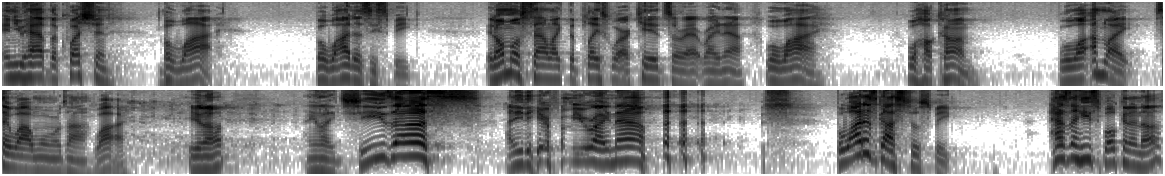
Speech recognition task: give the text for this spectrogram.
and you have the question, but why? But why does he speak? It almost sounds like the place where our kids are at right now. Well, why? Well, how come? Well, why? I'm like, say why one more time. Why? You know? And you're like, Jesus, I need to hear from you right now. but why does God still speak? Hasn't He spoken enough?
